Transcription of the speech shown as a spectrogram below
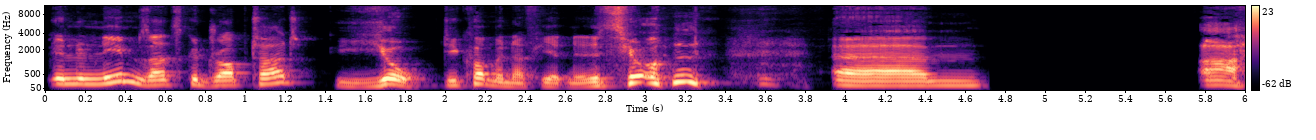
in einem Nebensatz gedroppt hat, jo, die kommen in der vierten Edition. ähm, ah,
